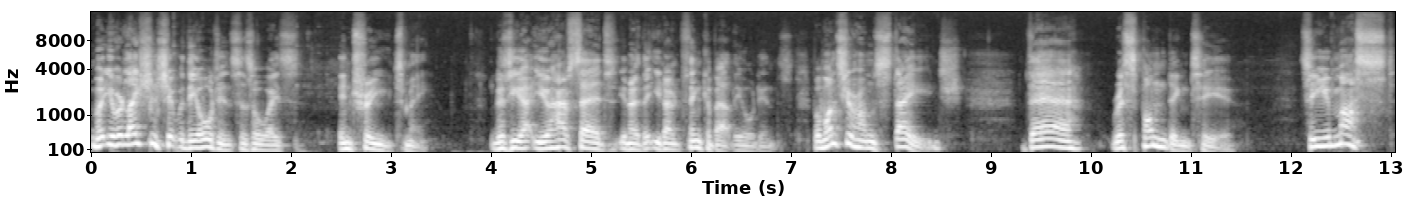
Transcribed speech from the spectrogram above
But your relationship with the audience has always intrigued me because you you have said you know that you don't think about the audience, but once you're on stage, they're responding to you. So you must,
